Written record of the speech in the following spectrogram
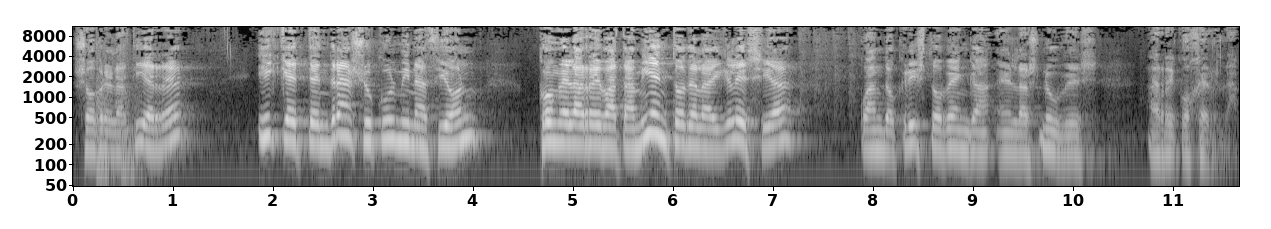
sobre la tierra y que tendrá su culminación con el arrebatamiento de la iglesia cuando Cristo venga en las nubes a recogerla.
